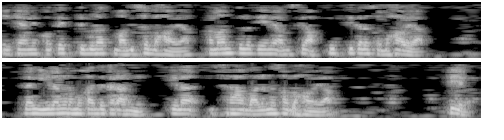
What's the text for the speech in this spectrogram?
ඒ කියන්නේ කොතෙක් තිබුණත් මදි ස්වභාවයක් Taman තුළ තියෙන යම්කිසි අකෘත්‍යිකර ස්වභාවයක් දැන් ඊළඟට මොකද්ද කරන්නේ කියලා ඉස්සරහා බලන ස්වභාවයක් තියෙනවා.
